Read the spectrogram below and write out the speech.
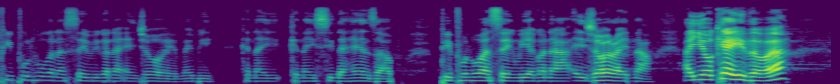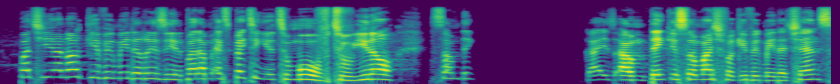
people who are gonna say we're gonna enjoy? Maybe can I can I see the hands up? People who are saying we are gonna enjoy right now. Are you okay though? Huh? But you are not giving me the reason, but I'm expecting you to move to, you know, something. Guys, um, thank you so much for giving me the chance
